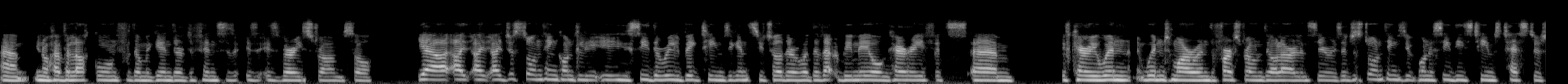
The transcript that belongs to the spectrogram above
um, you know have a lot going for them. Again, their defence is, is, is very strong. So yeah, I, I, I just don't think until you see the real big teams against each other, whether that will be Mayo and Kerry, if it's um, if Kerry win win tomorrow in the first round of the All Ireland series, I just don't think you're going to see these teams tested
